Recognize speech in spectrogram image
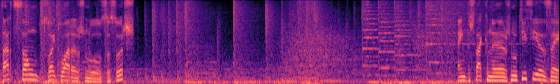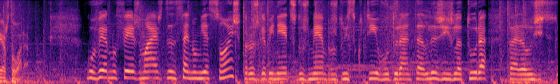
tarde. São 18 horas nos Açores. Em destaque nas notícias a esta hora. O governo fez mais de 100 nomeações para os gabinetes dos membros do Executivo durante a legislatura. Para os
